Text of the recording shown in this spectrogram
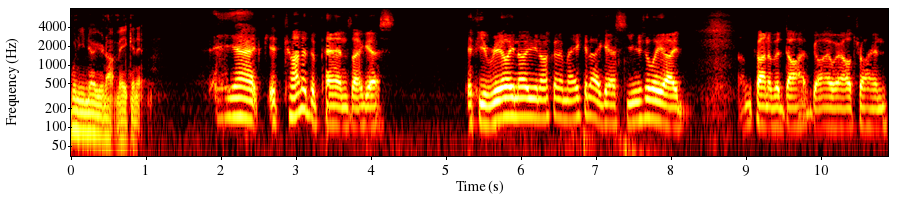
when you know you're not making it? Yeah, it, it kind of depends, I guess. If you really know you're not going to make it, I guess usually I, I'm kind of a dive guy where I'll try and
